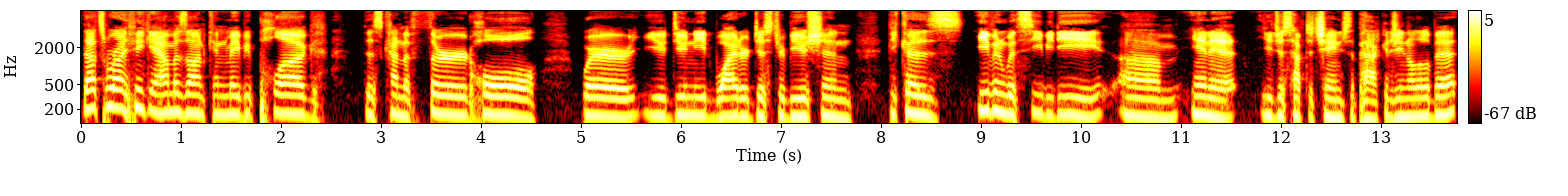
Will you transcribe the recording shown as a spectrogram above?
that's where I think Amazon can maybe plug this kind of third hole where you do need wider distribution because even with CBD um, in it, you just have to change the packaging a little bit.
